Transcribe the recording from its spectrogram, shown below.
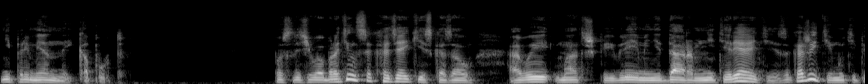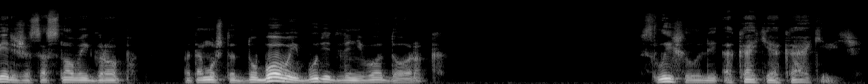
непременный капут. После чего обратился к хозяйке и сказал, «А вы, матушка, и времени даром не теряете, закажите ему теперь же сосновый гроб, потому что дубовый будет для него дорог». Слышал ли Акакий Акакевич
